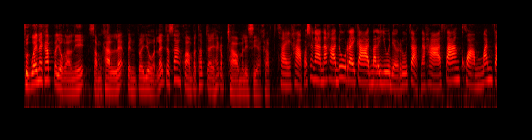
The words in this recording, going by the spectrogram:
ฝึกไว้นะครับประโยคเหล่านี้สำคัญและเป็นประโยชน์ และจะสร้างความประทับใจให้กับชาวมาเลเซียครับ ใช่ค่ะ เพราะฉะนั้นนะคะ ดูรายการมาลายูเดี๋ยวรู้จักนะคะ สร้างความมั่นใจ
